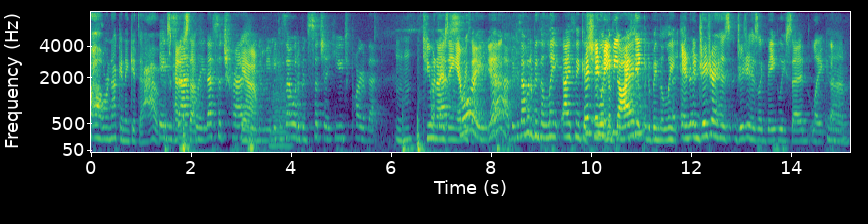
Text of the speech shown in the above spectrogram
oh, we're not gonna get to have this kind of stuff. exactly. That's a tragedy Yeah. to me because that would have been such a huge part of that. hmm that Humanizing everything, yeah. because that would have been the link. I think if And- she and wouldn't maybe- have I died, think- it would have been the link. And and JJ has JJ has like vaguely said like Yeah. um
